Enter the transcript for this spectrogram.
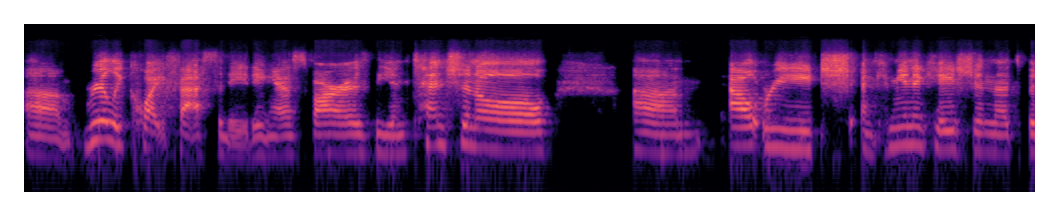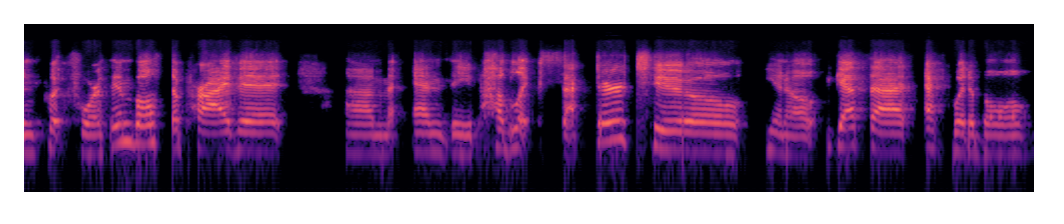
um, really quite fascinating as far as the intentional um, outreach and communication that's been put forth in both the private um, and the public sector to you know get that equitable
